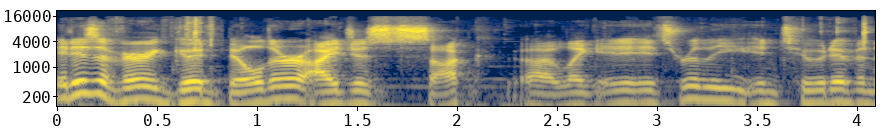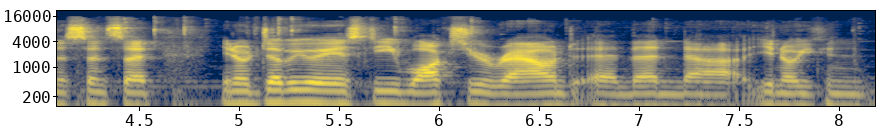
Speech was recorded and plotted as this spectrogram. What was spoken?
It is a very good builder, I just suck. Uh, like, it's really intuitive in the sense that, you know, WASD walks you around and then, uh, you know, you can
